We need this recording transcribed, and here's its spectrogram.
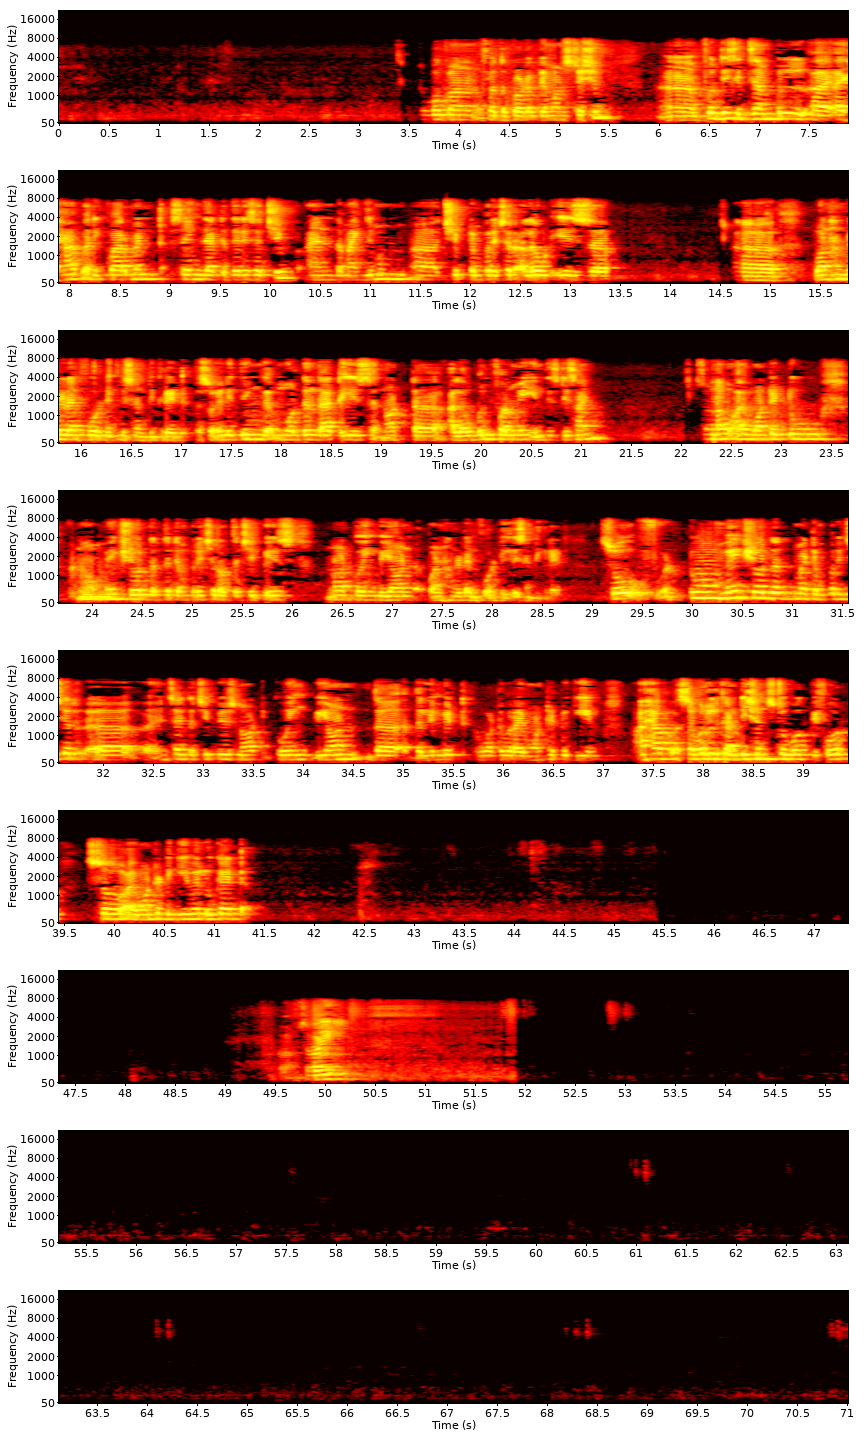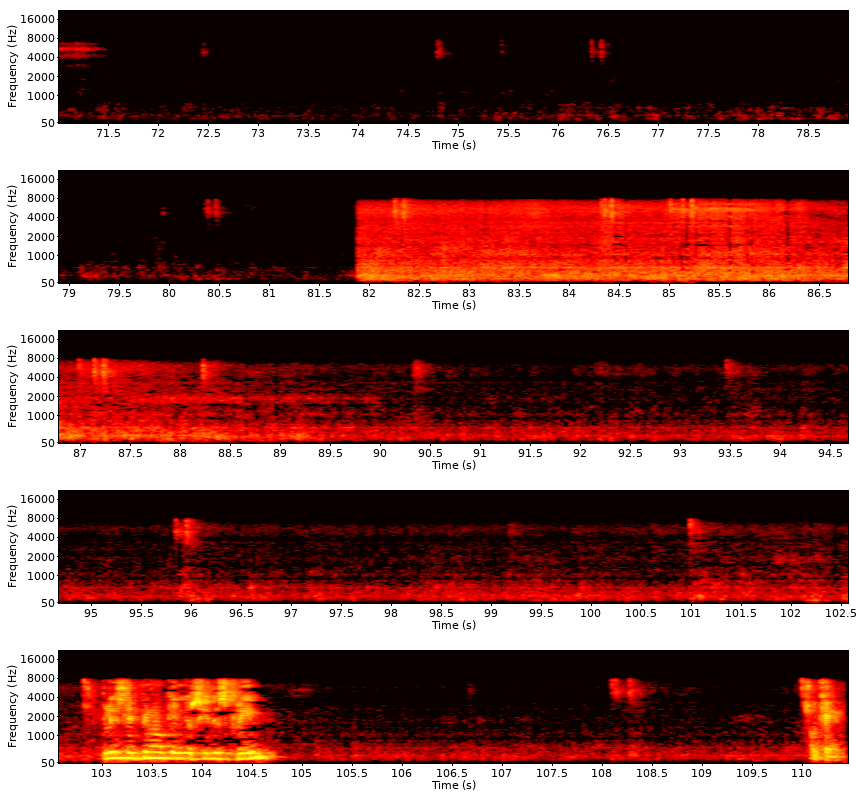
to work on for the product demonstration. Uh, for this example, I, I, have a requirement saying that there is a chip and the maximum uh, chip temperature allowed is uh, uh 104 degrees centigrade. So anything more than that is not allowable for me in this design. So now I wanted to you know, make sure that the temperature of the chip is not going beyond 104 degrees centigrade. So for, to make sure that my temperature uh, inside the chip is not going beyond the, the limit, whatever I wanted to give, I have several conditions to work before. So I wanted to give a look at I'm sorry. Please let me know, can you see the screen? Okay.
